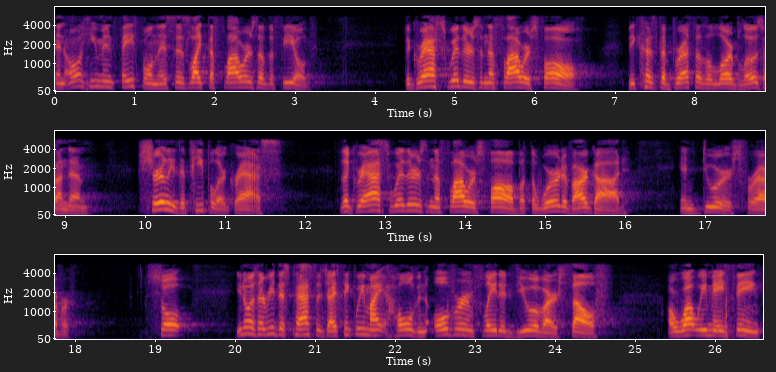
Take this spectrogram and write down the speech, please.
and all human faithfulness is like the flowers of the field. The grass withers and the flowers fall, because the breath of the Lord blows on them. Surely the people are grass. The grass withers and the flowers fall, but the word of our God endures forever. So, you know, as I read this passage, I think we might hold an overinflated view of ourselves or what we may think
